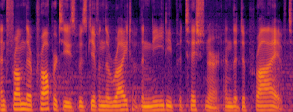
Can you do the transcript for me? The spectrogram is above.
And from their properties was given the right of the needy petitioner and the deprived.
